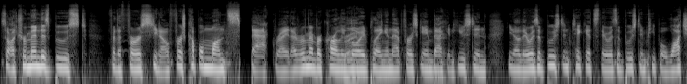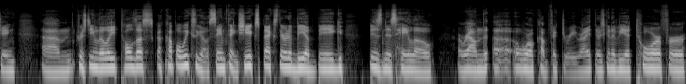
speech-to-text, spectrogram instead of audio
saw a tremendous boost for the first you know first couple months back. Right, I remember Carli right. Lloyd playing in that first game back right. in Houston. You know, there was a boost in tickets, there was a boost in people watching. Um, Kristine Lilly told us a couple weeks ago, same thing. She expects there to be a big business halo around the, uh, a World Cup victory, right? There's going to be a tour for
